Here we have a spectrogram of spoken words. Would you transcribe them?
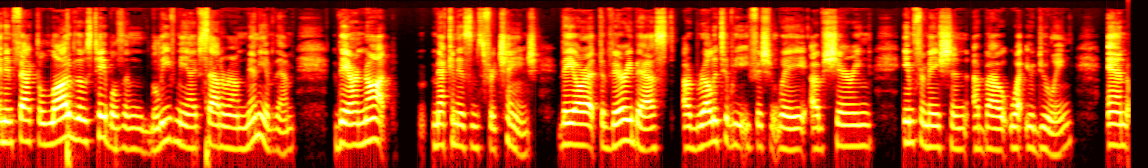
And in fact, a lot of those tables, and believe me, I've sat around many of them, they are not mechanisms for change. They are, at the very best, a relatively efficient way of sharing information about what you're doing. And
